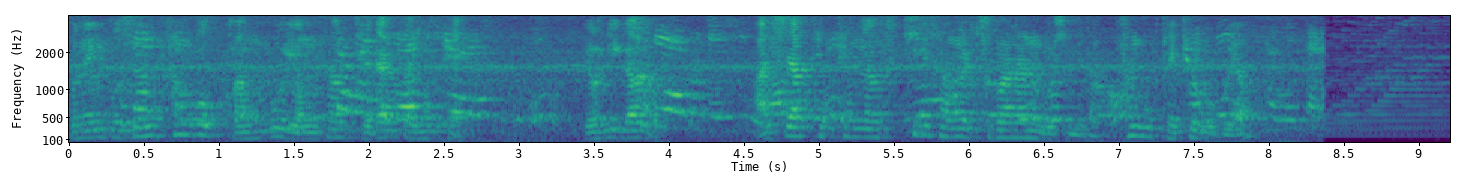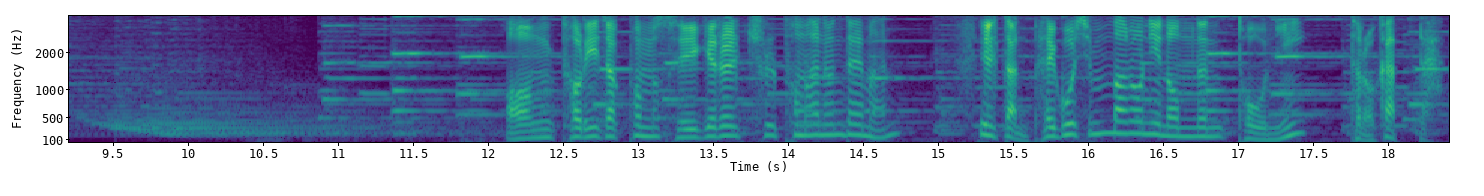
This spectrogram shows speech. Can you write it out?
보낸 곳은 한국 광고 영상 제작사 협회. 여기가 아시아 태평양 스티비상을 주관하는 곳입니다. 한국 대표부고요. 엉터리 작품 세개를 출품하는 데만 일단 150만 원이 넘는 돈이 들어갔다.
